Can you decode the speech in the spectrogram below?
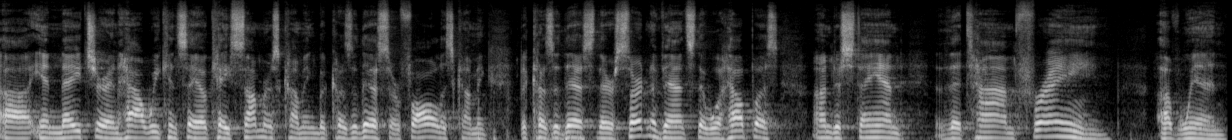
uh, in nature and how we can say, okay, summer's coming because of this, or fall is coming because of this. There are certain events that will help us understand the time frame of when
